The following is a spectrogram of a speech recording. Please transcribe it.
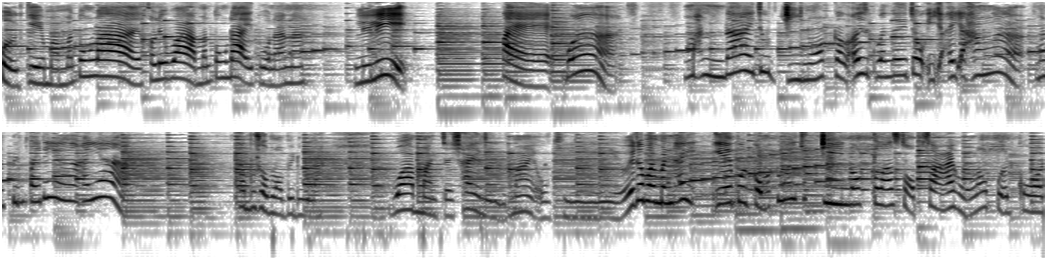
เปิดเกมมันต้องได้เขาเรียกว่ามันต้องได้ตัวนั้นนะลิลลี่แต่ว่า มันได้เจ้าจีนอตกับเอ้ยมันได้เจ้าอีไออังอะมันเป็นไปได้ยังไงอะท่านผู้ชมลองไปดูนะ ว่ามันจะใช่หรือไม่โอเค เฮ้ยทำไมมันให้เอเปิดก่อนมาด้วยจุจีนอกกระสอบทรายของเราเปิดก่อน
